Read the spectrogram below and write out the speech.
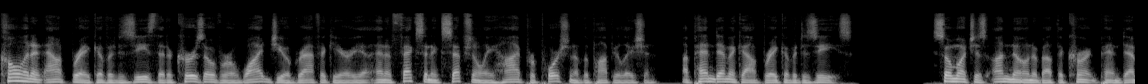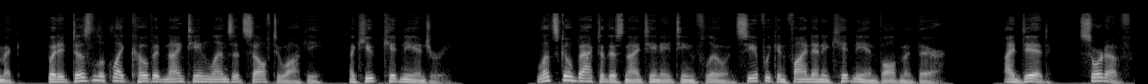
colon an outbreak of a disease that occurs over a wide geographic area and affects an exceptionally high proportion of the population, a pandemic outbreak of a disease. So much is unknown about the current pandemic, but it does look like COVID 19 lends itself to AKI, acute kidney injury. Let's go back to this 1918 flu and see if we can find any kidney involvement there. I did, sort of.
